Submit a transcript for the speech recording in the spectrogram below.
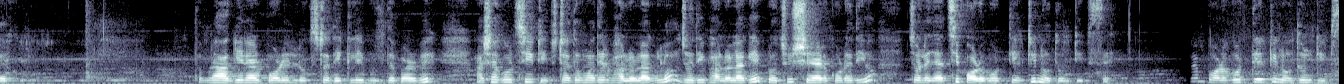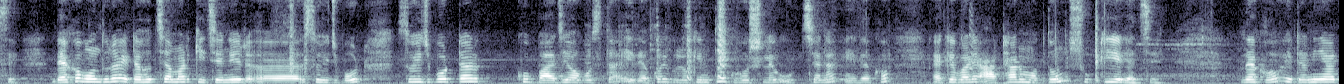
দেখো তোমরা আগের আর পরের লুকসটা দেখলেই বুঝতে পারবে। আশা করছি টিপসটা তোমাদের ভালো লাগল। যদি ভালো লাগে, প্রচুর শেয়ার করে দিও। চলে যাচ্ছি পরবর্তী একটি নতুন টিপসে পরবর্তী একটি নতুন টিপসে দেখো বন্ধুরা, এটা হচ্ছে আমার কিচেনের সুইচ বোর্ড সুইচ বোর্ডটার খুব বাজে অবস্থা। এই দেখো, এগুলো কিন্তু ঘষলেও উঠছে না। এই দেখো, একেবারে আঠার মতন শুকিয়ে গেছে। দেখো, এটা নিয়ে আর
